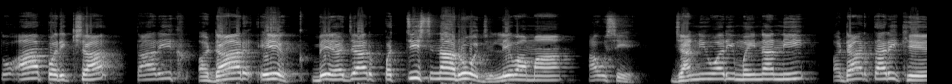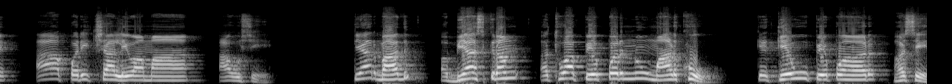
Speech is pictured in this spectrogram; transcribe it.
તો આ પરીક્ષા તારીખ અઢાર એક બે હજાર પચીસના રોજ લેવામાં આવશે. જાન્યુઆરી મહિનાની અઢાર તારીખે આ પરીક્ષા લેવામાં આવશે. ત્યારબાદ અભ્યાસક્રમ અથવા પેપરનું માળખું કે કેવું પેપર હશે?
